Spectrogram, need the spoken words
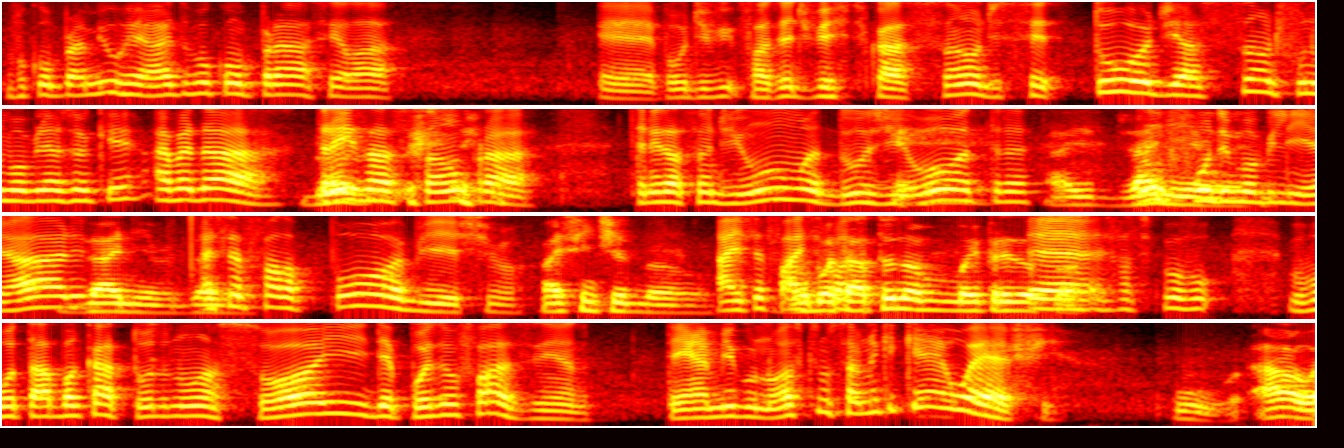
vou comprar mil reais, eu vou comprar, sei lá, é, vou fazer a diversificação de setor, de ação, de fundo imobiliário, não sei o quê. Aí vai dar três ação para três ação de uma, duas de outra, Aí um desanima. fundo imobiliário. Desanima, Aí desanima. você fala, porra, bicho. Faz sentido não. Aí você faz, vou botar fala, tudo numa empresa é, só. você fala assim, pô, vou, vou botar a banca toda numa só e depois eu vou fazendo. Tem amigo nosso que não sabe nem o que é o O- ah, o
